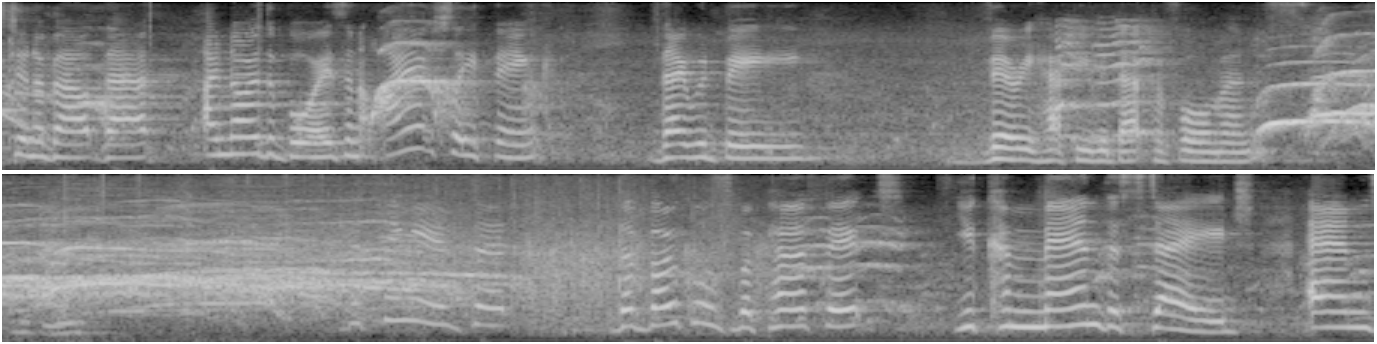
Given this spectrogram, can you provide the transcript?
Question about that. I know the boys, and I actually think they would be very happy with that performance. The thing is that the vocals were perfect. You command the stage, and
